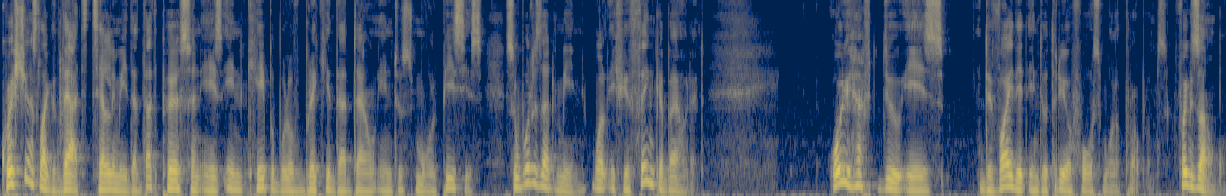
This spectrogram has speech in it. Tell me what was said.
Questions like that tell me that that person is incapable of breaking that down into small pieces. So, what does that mean? Well, if you think about it, all you have to do is divide it into three or four smaller problems. For example,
